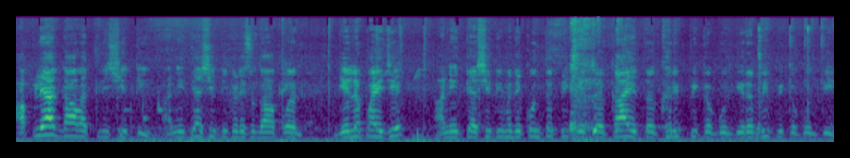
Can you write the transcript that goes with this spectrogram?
आपल्या गावातली शेती आणि त्या शेतीकडे सुद्धा आपण गेलं पाहिजे. आणि त्या शेतीमध्ये कोणतं पीक येतं काय येतं खरीप पिकं कोणती रब्बी पिकं कोणती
